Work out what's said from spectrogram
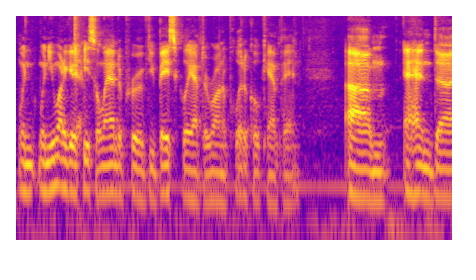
When when you want to get a piece of land approved, you basically have to run a political campaign. Um, and uh,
